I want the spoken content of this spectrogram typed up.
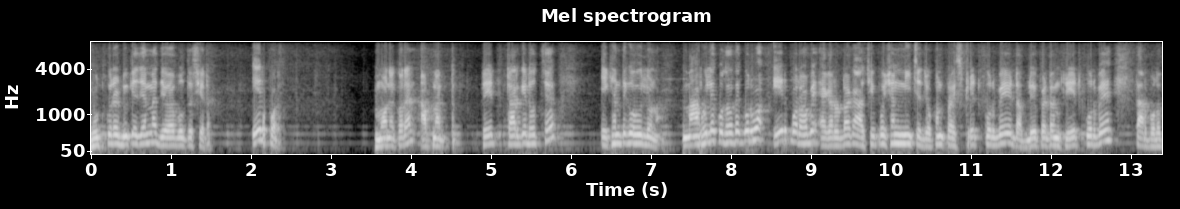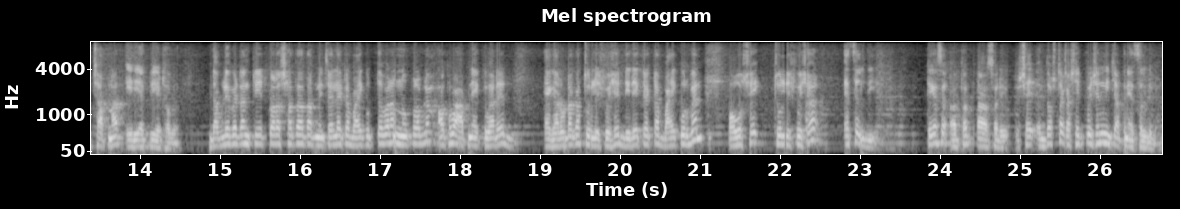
হুট করে ঢুকে যান না, যেভাবে বলতে সেটা। এরপরে মনে করেন আপনার ট্রেড টার্গেট হচ্ছে এখান থেকে হইল না। না হলে কোথা থেকে করব? এরপর হবে এগারো টাকা আশি পয়সার নিচে যখন প্রাইস ট্রেড করবে ডাব্লিউ প্যাটার্ন ক্রিয়েট করবে, তারপর হচ্ছে আপনার এরিয়া ক্রিয়েট হবে। ডাব্লিউ প্যাটার্ন ক্রিয়েট করার সাথে সাথে আপনি চাইলে একটা বাই করতে পারেন নো প্রবলেম অথবা আপনি একেবারে এগারো টাকা চল্লিশ পয়সায় ডিরেক্ট একটা বাই করবেন, অবশ্যই চল্লিশ পয়সা এসএল দিয়ে। ঠিক আছে? অর্থাৎ সরি দশ টাকা ষাট পয়সার নিচে আপনি এসএল দেবেন।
